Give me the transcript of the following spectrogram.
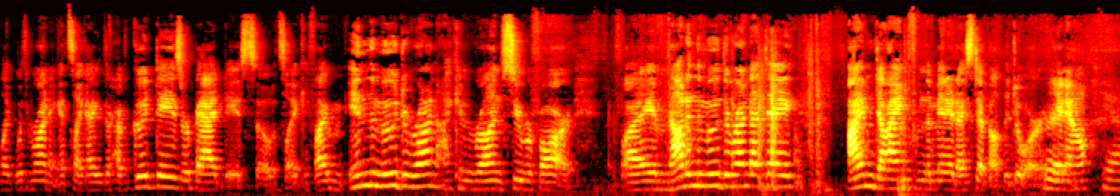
like with running it's like i either have good days or bad days so it's like if i'm in the mood to run i can run super far if i am not in the mood to run that day i'm dying from the minute i step out the door you know Yeah.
